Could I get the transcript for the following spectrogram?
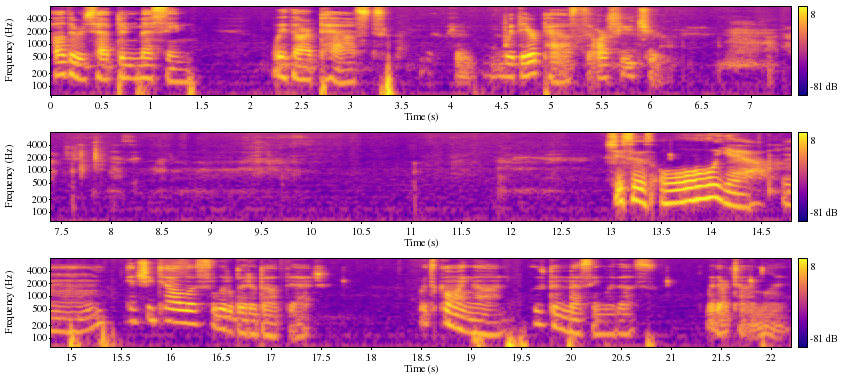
others have been messing with our past, with their past, our future. She says, "Oh yeah." Mm-hmm. Can she tell us a little bit about that? What's going on? Who's been messing with us, with our timelines?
